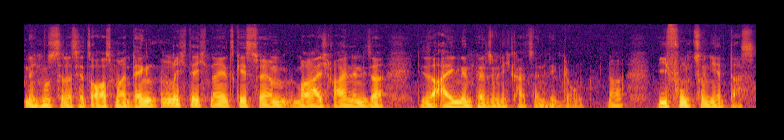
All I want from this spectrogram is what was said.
Ich musste das jetzt auch mal denken, richtig? Ne? Jetzt gehst du ja im Bereich rein in dieser, dieser eigenen Persönlichkeitsentwicklung. Ne? Wie funktioniert das?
